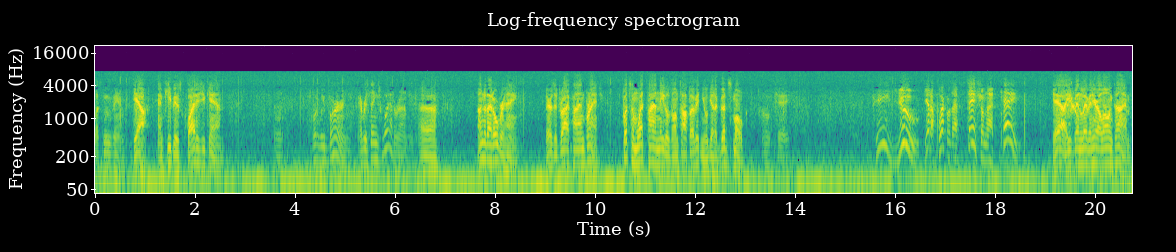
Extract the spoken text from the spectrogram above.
Let's move in. Yeah, and keep it as quiet as you can. What do we burn? Everything's wet around here. Uh, under that overhang, there's a dry pine branch. Put some wet pine needles on top of it, and you'll get a good smoke. Okay. Hey, you! Get a whiff of that stench from that cave. Yeah, he's been living here a long time.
